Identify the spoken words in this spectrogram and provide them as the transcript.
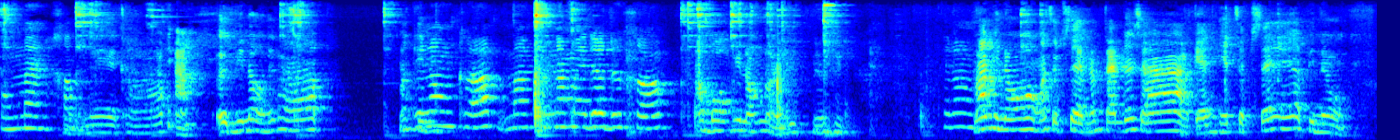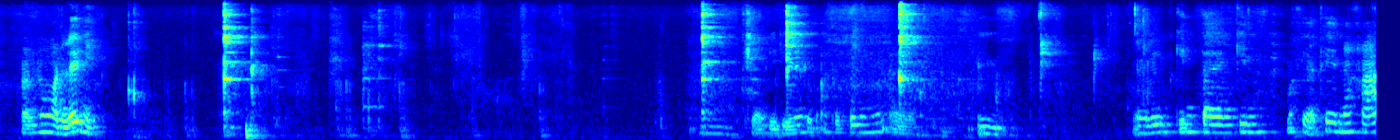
ของแม่คขรัอบงแม่ครับอะเอินพี่น้องนะครับ มากิพี่นน้องครับ มากินน้ำไม่ได้ด้วยครับเอามองพี่น้องหน่อยดิ พี่น้องมาพี่น้องมาแสบๆน้ำกันด้อจ้า แกงเห็ดแสบๆพี่น้องร้อนๆเลยนี่เคี่ยวดีๆนะลูกเอาไปลงนั่นเอออืมอย่าลืมกินแตงกินมะเขือเทศนะคะ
